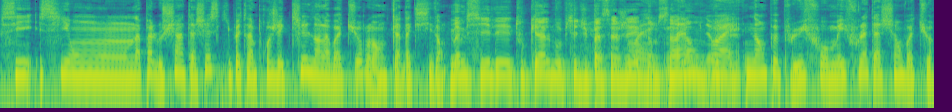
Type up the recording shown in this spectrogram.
si si on n'a pas le chien attaché, ce qui peut être un projectile dans la voiture en cas d'accident. Même s'il est tout calme au pied du passager Ouais, comme ça là, même- on peut ouais, non, on peut plus. Il faut, mais il faut l'attacher en voiture.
